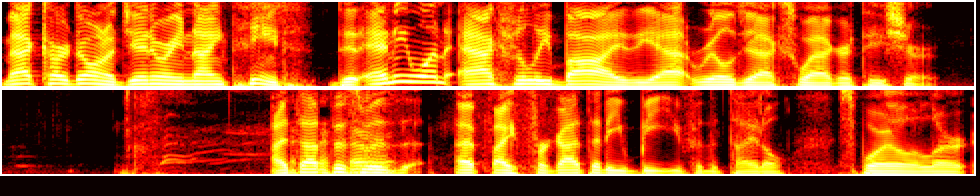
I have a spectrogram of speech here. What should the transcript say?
Matt Cardona, January 19th. Did anyone actually buy the at Real Jack Swagger t shirt? I thought this was, I forgot that he beat you for the title. Spoiler alert.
